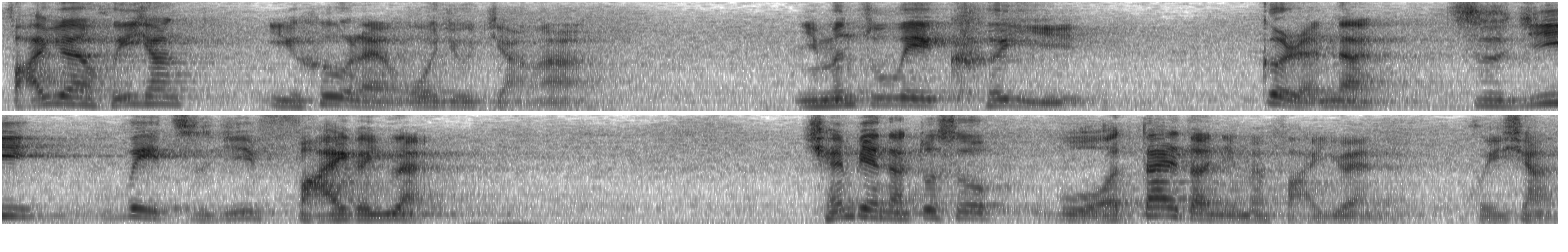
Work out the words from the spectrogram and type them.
发愿回向以后呢，我就讲啊，你们诸位可以个人呢。自己为自己发一个愿，前边呢都是我带着你们发愿的回向的，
